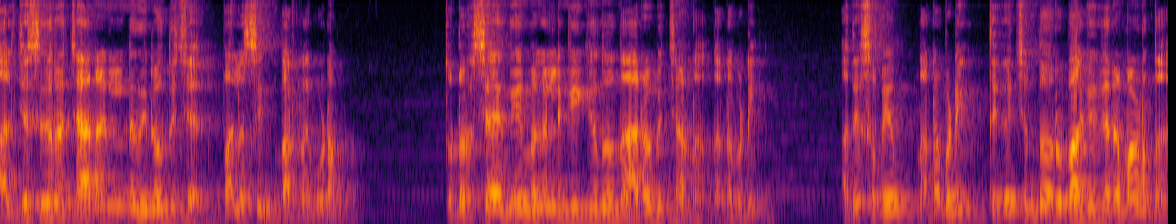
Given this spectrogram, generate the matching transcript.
അൽജസീറ ചാനലിനെ നിരോധിച്ച് പലസ്തീൻ ഭരണകൂടം തുടർച്ചയായ നിയമങ്ങൾ ലംഘിക്കുന്നുവെന്ന് ആരോപിച്ചാണ് നടപടി. അതേസമയം നടപടി തികച്ചും ദൗർഭാഗ്യകരമാണെന്ന്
